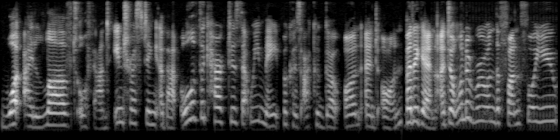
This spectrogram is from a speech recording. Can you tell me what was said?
what I loved or found interesting about all of the characters that we meet because I could go on and on. But again, I don't want to ruin the fun for you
